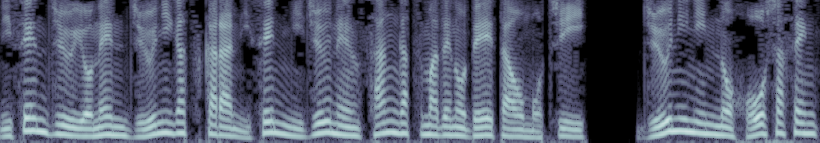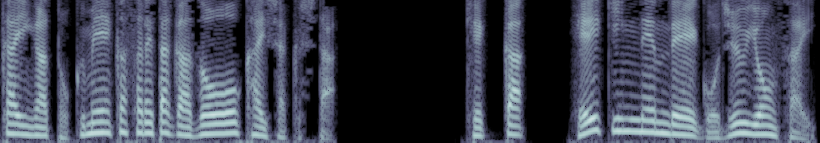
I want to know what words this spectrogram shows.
2014年12月から2020年3月までのデータを用い、12人の放射線科医が匿名化された画像を解釈した。結果、平均年齢54歳、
